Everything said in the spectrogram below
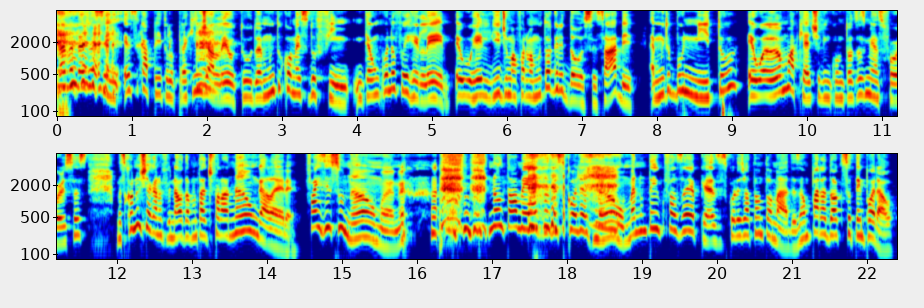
Na verdade, assim, esse capítulo, para quem já leu tudo, é muito começo do fim. Então, quando eu fui reler, eu reli de uma forma muito agridoce, sabe? É muito bonito. Eu amo a Catelyn com todas as minhas forças. Mas quando chega no final, dá vontade de falar: não, galera. Faz isso não, mano. não tome essas escolhas, não. Mas não tem o que fazer, porque as escolhas já estão tomadas. É um paradoxo temporal.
